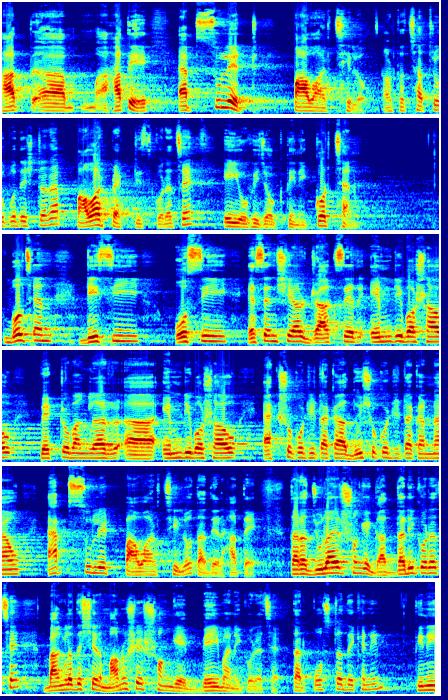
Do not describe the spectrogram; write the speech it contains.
হাত হাতে অ্যাবসুলেট পাওয়ার ছিল। অর্থাৎ ছাত্র উপদেষ্টারা পাওয়ার প্র্যাকটিস করেছে, এই অভিযোগ তিনি করছেন। বলছেন, ডিসি, ওসি, এসেনশিয়াল ড্রাগসের এমডি বসাও পেট্রোবাংলার এমডি বসাও, একশো কোটি টাকা, দুইশো কোটি টাকা নাও, অ্যাবসুলেট পাওয়ার ছিল তাদের হাতে। তারা জুলাইয়ের সঙ্গে গাদ্দারি করেছে, বাংলাদেশের মানুষের সঙ্গে বেইমানি করেছে। তার পোস্টটা দেখে নিন। তিনি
